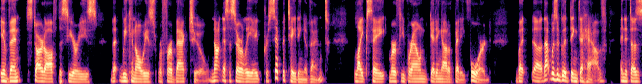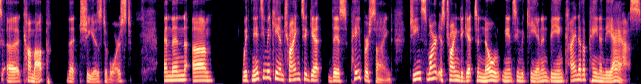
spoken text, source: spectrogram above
event start off the series that we can always refer back to, not necessarily a precipitating event like, say, Murphy Brown getting out of Betty Ford, but uh, that was a good thing to have. And it does uh, come up that she is divorced. And then um, with Nancy McKeon trying to get this paper signed, Jean Smart is trying to get to know Nancy McKeon and being kind of a pain in the ass.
